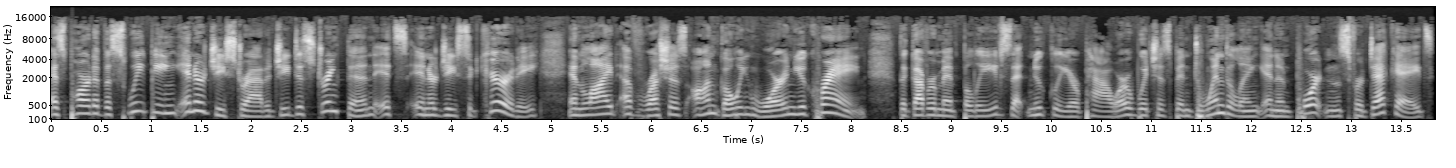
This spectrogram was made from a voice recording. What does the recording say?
as part of a sweeping energy strategy to strengthen its energy security in light of Russia's ongoing war in Ukraine. The government believes believes that nuclear power, which has been dwindling in importance for decades,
